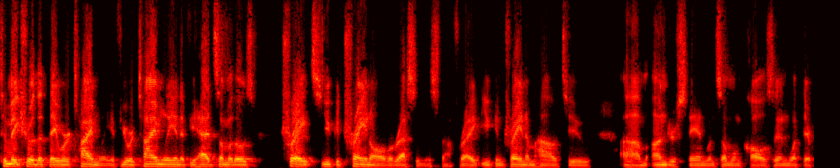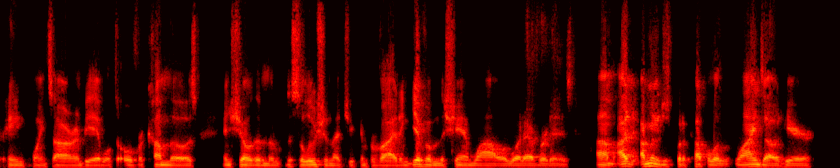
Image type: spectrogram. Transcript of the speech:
to make sure that they were timely. If you were timely and if you had some of those traits, you could train all the rest of the stuff, right? You can train them how to um, understand when someone calls in what their pain points are and be able to overcome those and show them the, the solution that you can provide and give them the ShamWow or whatever it is. Um, I, I'm going to just put a couple of lines out here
